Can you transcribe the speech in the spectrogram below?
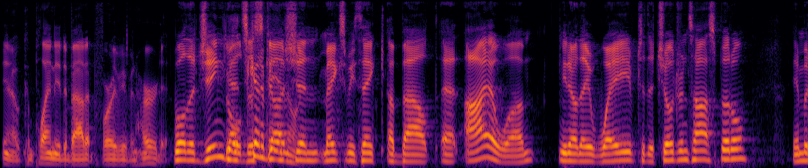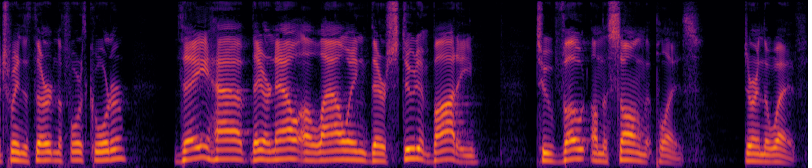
you know, complaining about it before I've even heard it. Well, the jingle Yeah, it's gonna be discussion makes me think about at Iowa. You know, they waved to the Children's Hospital in between the third and the fourth quarter. They have they are now allowing their student body to vote on the song that plays during the wave.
